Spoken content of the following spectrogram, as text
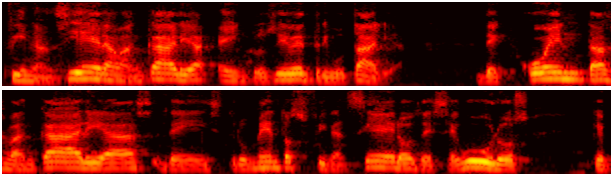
financiera, bancaria e inclusive tributaria, de cuentas bancarias, de instrumentos financieros, de seguros, que,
